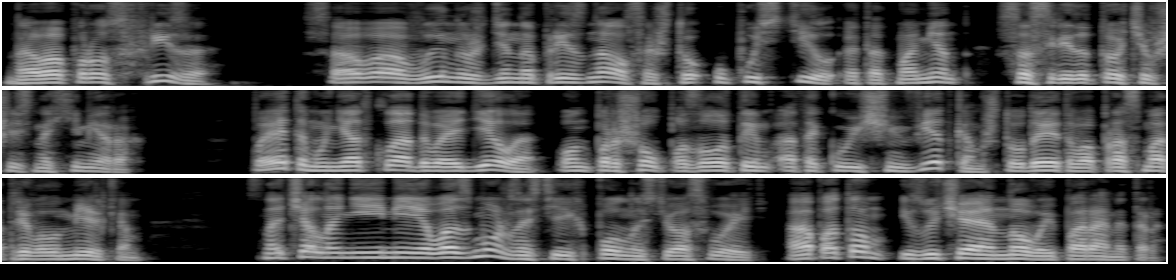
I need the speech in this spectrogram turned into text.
На вопрос Фриза Сова вынужденно признался, что упустил этот момент, сосредоточившись на химерах. Поэтому, не откладывая дело, он прошел по золотым атакующим веткам, что до этого просматривал мельком, сначала не имея возможности их полностью освоить, а потом изучая новый параметр.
